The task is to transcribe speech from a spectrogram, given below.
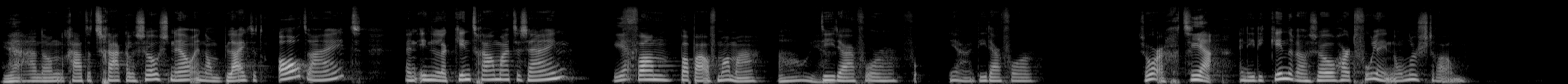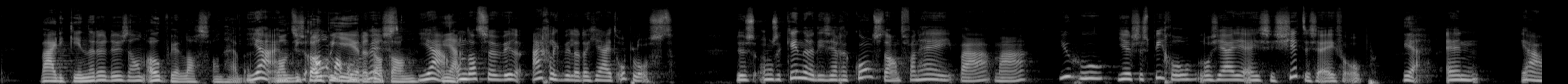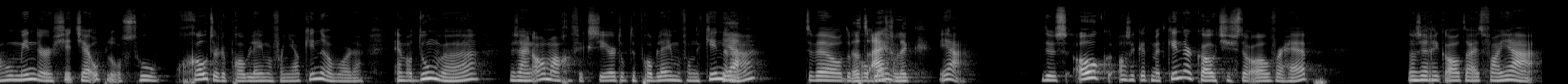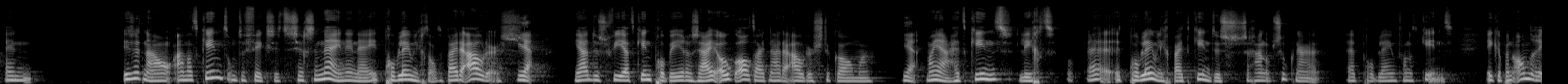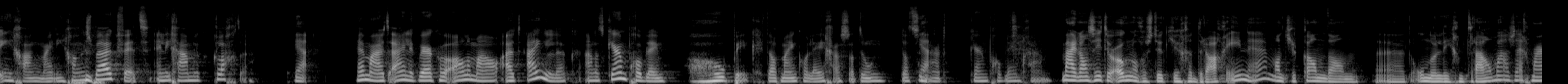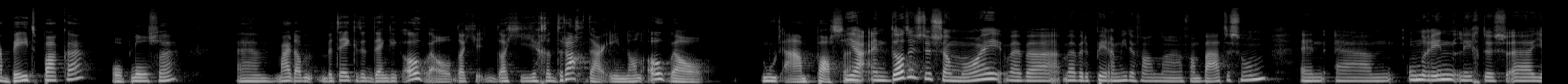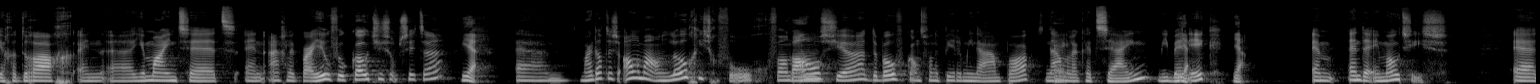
Ja. Ja, dan gaat het schakelen zo snel en dan blijkt het altijd een innerlijk kindtrauma te zijn Ja. van papa of mama Oh ja. die daarvoor, voor- ja, die daarvoor zorgt. Ja. En die die kinderen zo hard voelen in de onderstroom. Waar die kinderen dus dan ook weer last van hebben. Ja, Want die kopiëren dat dan. Ja, omdat ze willen, eigenlijk willen dat jij het oplost. Dus onze kinderen die zeggen constant van... hé, hey, pa, ma, joehoe, hier is de spiegel. Los jij deze shit eens even op. Ja. En ja, hoe minder shit jij oplost, hoe groter de problemen van jouw kinderen worden. En wat doen we? We zijn allemaal gefixeerd op de problemen van de kinderen. Ja. Terwijl de dat problemen... eigenlijk... Ja. Dus ook als ik het met kindercoaches erover heb, dan zeg ik altijd van ja, en is het nou aan het kind om te fixen? Toen zegt ze nee, nee, nee, het probleem ligt altijd bij de ouders. Ja. Ja, dus via het kind proberen zij ook altijd naar de ouders te komen. Ja. Maar ja, het kind ligt, hè, het probleem ligt bij het kind, dus ze gaan op zoek naar het probleem van het kind. Ik heb een andere ingang. Mijn ingang is buikvet en lichamelijke klachten. Hè, maar uiteindelijk werken we allemaal uiteindelijk aan het kernprobleem. Hoop ik dat mijn collega's dat doen, dat ze Ja. naar het kernprobleem gaan. Maar dan zit er ook nog een stukje gedrag in. Hè? Want je kan dan eh, het onderliggend trauma, zeg maar, beetpakken, oplossen. Ehm, maar dan betekent het denk ik ook wel dat je, dat je je gedrag daarin dan ook wel moet aanpassen. Ja, en dat is dus zo mooi. We hebben, we hebben de piramide van, eh van Bateson. En ehm, onderin ligt dus eh, je gedrag en eh, je mindset. En eigenlijk waar heel veel coaches op zitten. Ja. Ehm, maar dat is allemaal een logisch gevolg van, Van- als je de bovenkant van de piramide aanpakt, namelijk het zijn, wie ben Ja, ik, ja. En, en de emoties.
